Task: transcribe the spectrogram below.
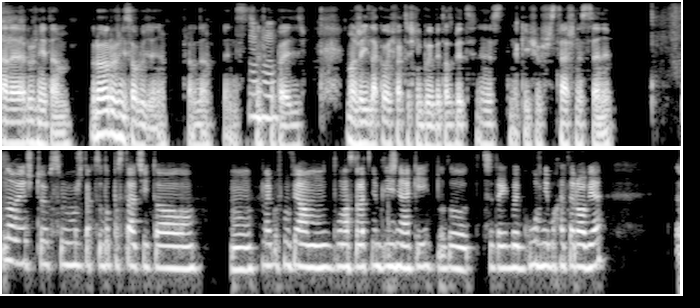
ale różnie tam, różni są ludzie, nie? prawda? Więc ciężko mhm. powiedzieć. Może i dla kogoś faktycznie byłyby to zbyt e, jakieś już straszne sceny. No, jeszcze w sumie może tak co do postaci, to mm, jak już mówiłam, dwunastoletnie bliźniaki, no to tacy tak jakby główni bohaterowie. Yy,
